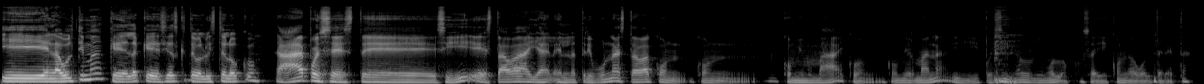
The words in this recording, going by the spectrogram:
Y en la última, que es la que decías que te volviste loco. Ah, pues este, sí, estaba ya en la tribuna, estaba con, con, con mi mamá y con, con mi hermana y pues sí, nos volvimos locos ahí con la voltereta.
